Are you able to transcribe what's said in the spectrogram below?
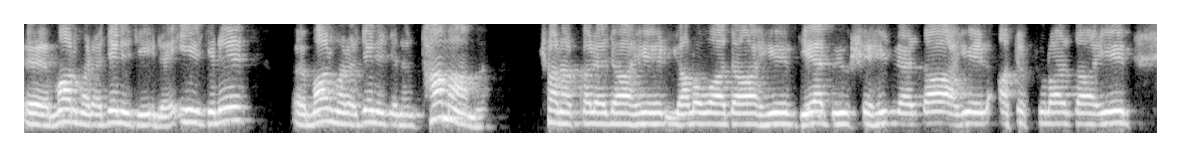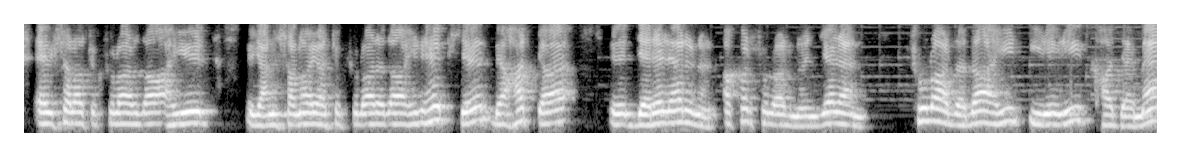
e, Marmara Denizi ile ilgili e, Marmara Denizi'nin tamamı Çanakkale dahil, Yalova dahil, diğer büyük şehirler dahil, atık sular dahil, evsel atık sular dahil, yani sanayi atık suları dahil hepsi ve hatta e, derelerinin, akarsularının gelen sularda dahil ileri kademe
